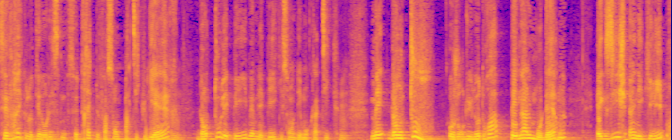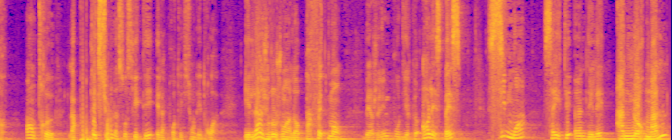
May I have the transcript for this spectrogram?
c'est vrai que le terrorisme se traite de façon particulière hmm. dans tous les pays, même les pays qui sont démocratiques. Hmm. Mais dans tout, aujourd'hui, le droit pénal moderne exige un équilibre entre la protection de la société et la protection des droits. Et là, je rejoins alors parfaitement Bergeline pour dire qu'en l'espèce, six mois, ça a été un délai anormal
